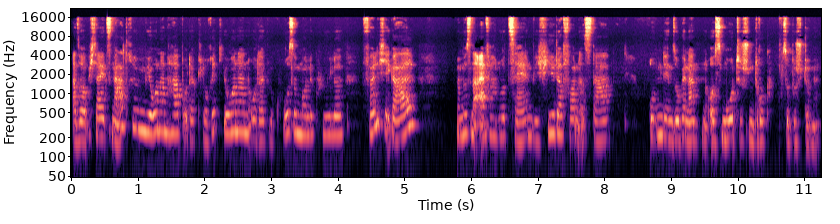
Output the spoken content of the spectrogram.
Also ob ich da jetzt Natriumionen habe oder Chloridionen oder Glukosemoleküle, völlig egal. Wir müssen einfach nur zählen, wie viel davon ist da, um den sogenannten osmotischen Druck zu bestimmen.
